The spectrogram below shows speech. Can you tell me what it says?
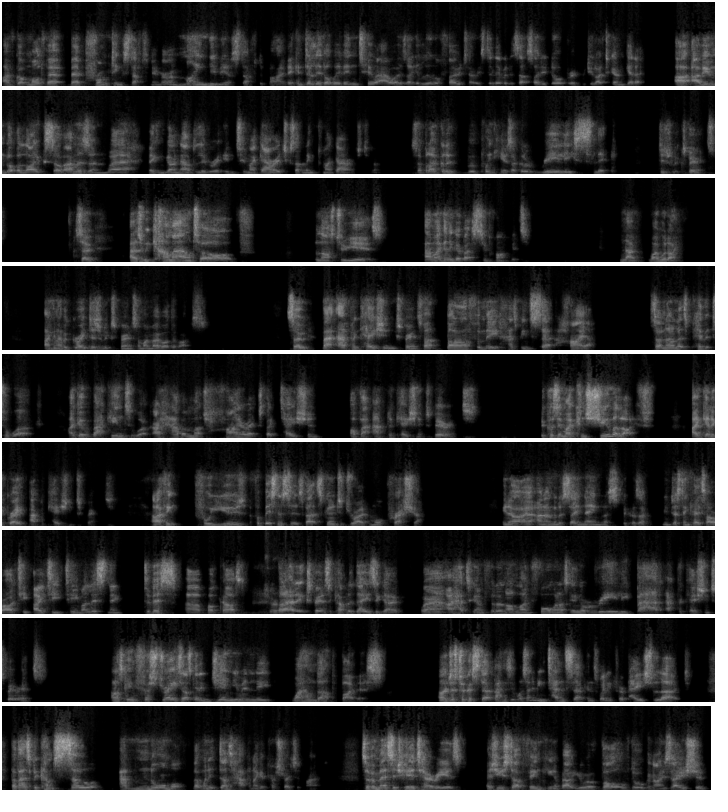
I've got mod, they're, they're prompting stuff to me, they're reminding me of stuff to buy. They can deliver within two hours. I get a little photo, it's delivered, it's outside your door, Bryn. Would you like to go and get it? Uh, I've even got the likes of Amazon where they can go now deliver it into my garage because I've linked my garage to them. So, but I've got a, the point here is I've got a really slick digital experience. So as we come out of the last two years, am I going to go back to supermarkets? No, why would I? I can have a great digital experience on my mobile device. So that application experience, that bar for me has been set higher. So now let's pivot to work. I go back into work. I have a much higher expectation of that application experience because in my consumer life, I get a great application experience. And I think for use for businesses, that's going to drive more pressure. You know, I, and I'm going to say nameless because I, just in case our IT, IT team are listening to this uh, podcast, sure. but I had an experience a couple of days ago where I had to go and fill an online form and I was getting a really bad application experience. And I was getting frustrated. I was getting genuinely wound up by this. And I just took a step back and said, well, it's only been 10 seconds waiting for a page to load. But that's become so abnormal that when it does happen, I get frustrated by it. So the message here, Terry, is as you start thinking about your evolved organization,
